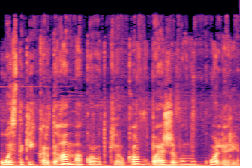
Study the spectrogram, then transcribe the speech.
ось такий кардиган на короткий рукав в бежевому кольорі.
